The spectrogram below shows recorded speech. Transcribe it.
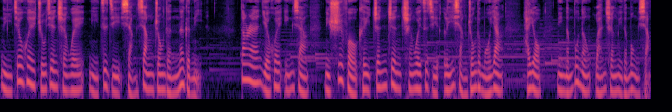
你就会逐渐成为你自己想象中的那个你。当然也会影响你是否可以真正成为自己理想中的模样，还有你能不能完成你的梦想。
